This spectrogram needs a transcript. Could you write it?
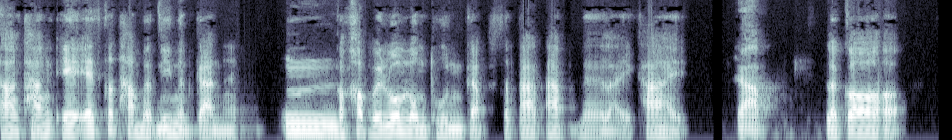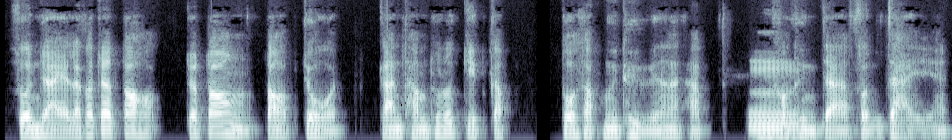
ทางทาง AS ก็ทำแบบนี้เหมือนกันนะอืมก็เข้าไปร่วมลงทุนกับสตาร์ทอัพหลาย ๆ ค่าย ครับ แล้วก็ส่วนใหญ่แล้วก็จะต้องจะต้องตอบโจทย์การทำธุรกิจกับ โทรศัพท์มือถือนั่นแหละครับอืมเขาถึงจะสนใจฮะ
